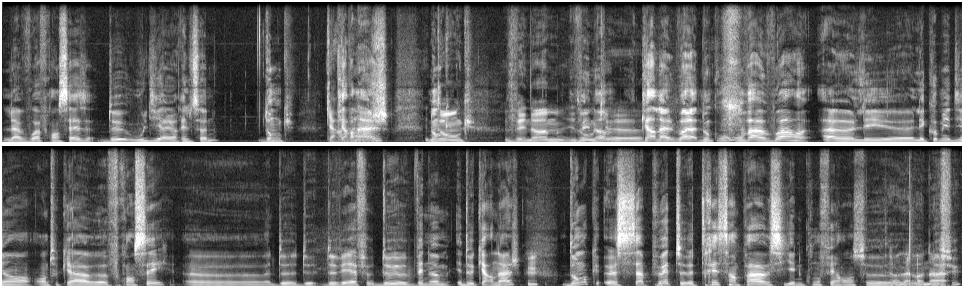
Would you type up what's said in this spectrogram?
la voix française de Woody Harrelson. Donc Carnage. Donc- Donc, Venom. Et Venom, donc, euh, Carnage. Voilà, donc on, on va avoir euh, les, euh, les comédiens, en tout cas euh, français, de, de, de VF, de Venom et de Carnage. Mm. Donc ça peut être très sympa s'il y a une conférence On a- on a- dessus.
